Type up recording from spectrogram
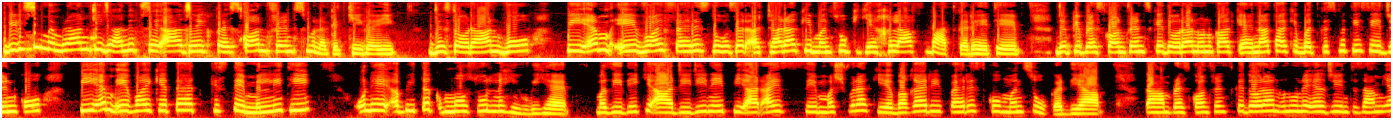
ڈی ڈی سی ممبران کی جانب سے آج ایک پریس کانفرنس منعقد کی گئی، جس دوران وہ پی ایم اے وائی فہرست دو ہزار اٹھارہ کی منسوخی کے خلاف بات کر رہے تھے۔ جبکہ پریس کانفرنس کے دوران ان کا کہنا تھا کہ بدقسمتی سے جن کو پی ایم اے وائی کے تحت قسطیں ملنی تھی، انہیں ابھی تک موصول نہیں ہوئی ہے۔ مزید یہ کہ آر ڈی ڈی نے پی آر آئی سے مشورہ کیے بغیر ہی فہرست کو منسوخ کر دیا۔ تاہم، پریس کانفرنس کے دوران انہوں نے ایل جی انتظامیہ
